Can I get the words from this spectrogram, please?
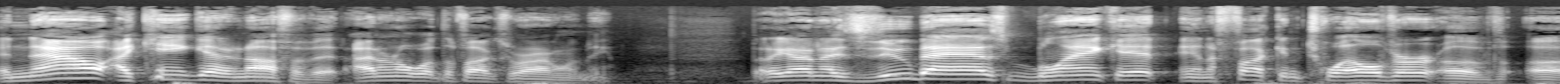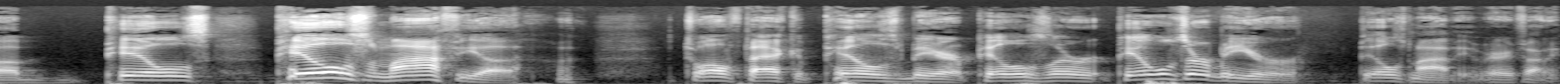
And now I can't get enough of it. I don't know what the fuck's wrong with me. But I got a nice Zubaz blanket and a fucking 12er of uh, pills. Pills Mafia. 12 pack of Pills beer. Pilsler, Pilsler beer. Pills Mafia. Very funny.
